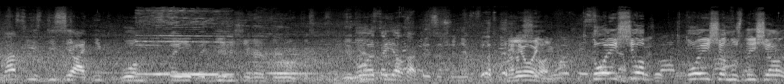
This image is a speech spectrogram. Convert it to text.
У нас есть десятник, он стоит один. Ну это я так. Миллионник. Кто еще, кто еще нужно еще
